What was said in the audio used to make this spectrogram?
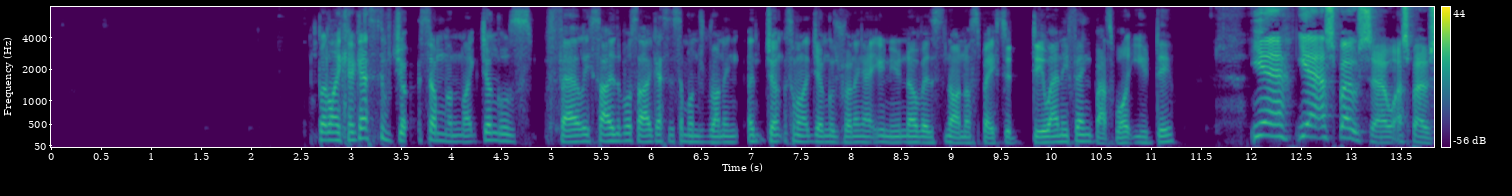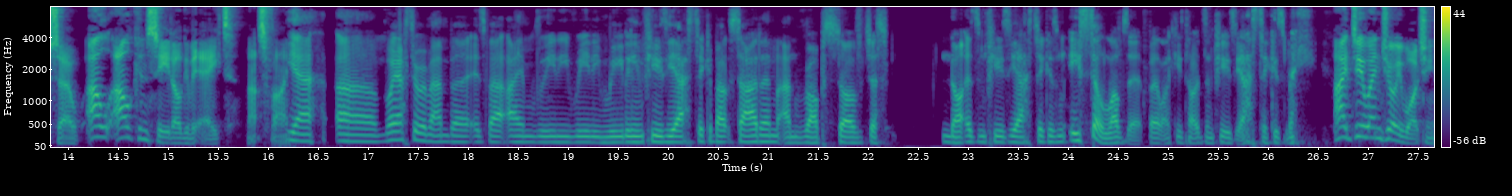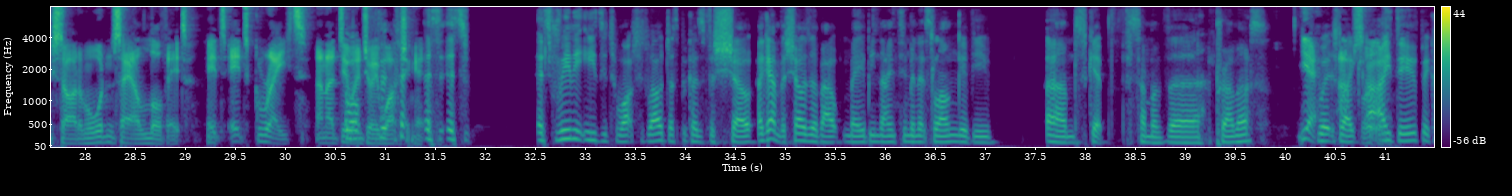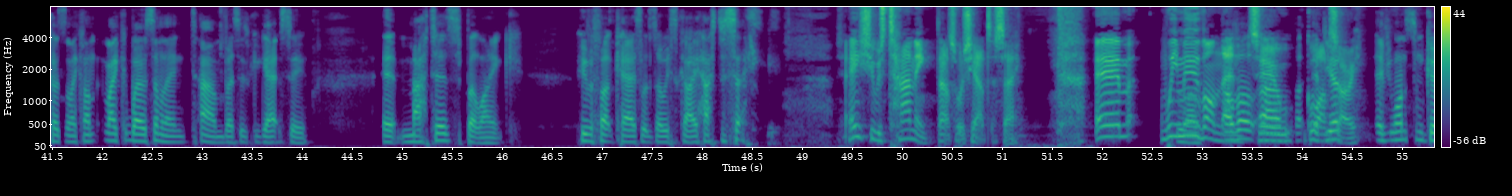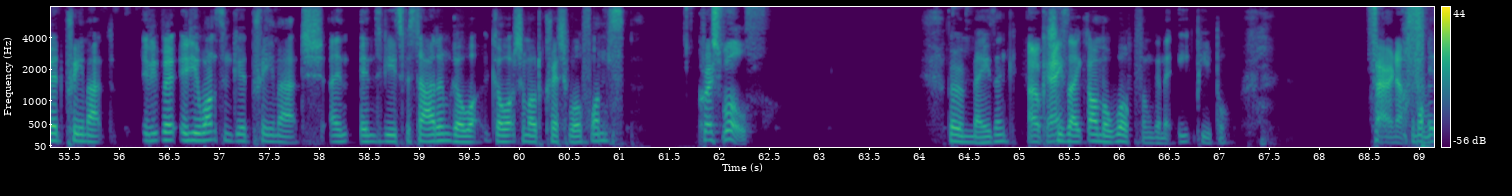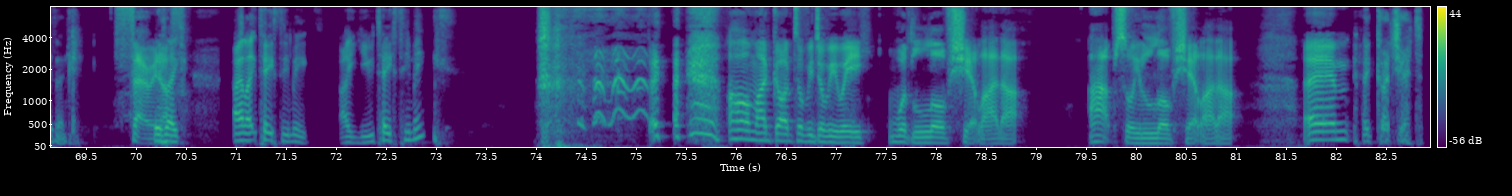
But like, I guess if ju- someone like Jungle's fairly sizable, so I guess if someone's running, uh, jung- someone like Jungle's running at you, and you know there's not enough space to do anything, that's what you do. Yeah, yeah, I suppose so. I suppose so. I'll I'll concede. I'll give it eight. That's fine. Yeah. Um. What you have to remember is that I'm really, really, really enthusiastic about Stardom, and Rob's sort of just not as enthusiastic as me. He still loves it, but like he's not as enthusiastic as me. I do enjoy watching Stardom. I wouldn't say I love it. It's it's great, and I do Well, enjoy watching it. It's it's it's really easy to watch as well, just because the show again the show's about maybe 90 minutes long if you um skip some of the promos, Yeah, which like absolutely. I do because like on like where someone like Tam versus Kagetsu, it matters, but like who the fuck cares what Zoe Sky has to say? Hey, she was tanning. That's what she had to say. Um, we Well, move on then although, to. um, go on. Sorry, if you want some good pre-match, if you if you want some good pre-match in- interviews for Stardom, go go watch some old Kris Wolf ones. Kris Wolf. They're amazing. Okay, She's like, I'm a wolf. I'm gonna eat people. fair enough. It's amazing. Fair It's enough. like, I like tasty meat. Are you tasty meat? oh my god, WWE would love shit like that. Absolutely love shit like that. Um, Good shit.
